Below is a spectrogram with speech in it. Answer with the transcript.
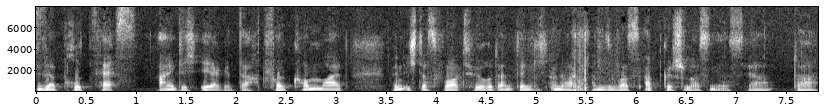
dieser Prozess eigentlich eher gedacht. Vollkommenheit, wenn ich das Wort höre, dann denke ich immer an sowas Abgeschlossenes. Ja? Da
